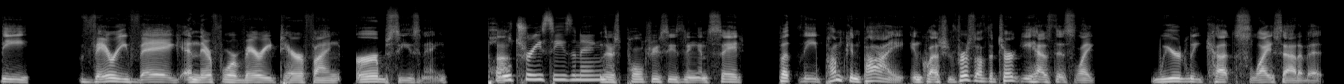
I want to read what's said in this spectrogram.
the very vague and therefore very terrifying herb seasoning. Poultry seasoning. There's poultry seasoning and sage. But the pumpkin pie in question, first off, the turkey has this like weirdly cut slice out of it,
